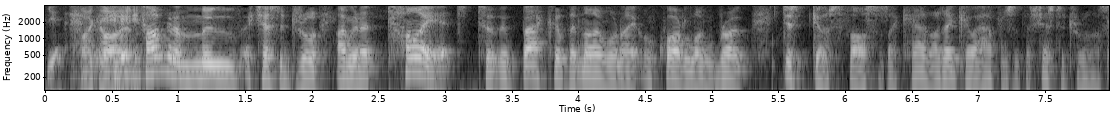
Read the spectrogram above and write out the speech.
Yeah, Like if I'm going to move a chest of drawers, I'm going to tie it to the back of the 918 on quite a long rope. Just go as fast as I can. I don't care what happens to the chest of drawers.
